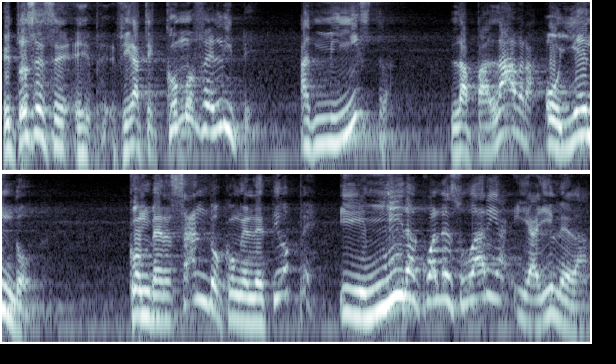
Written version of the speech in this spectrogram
Entonces, eh, eh, fíjate, cómo Felipe administra la palabra, oyendo, conversando con el etíope. Y mira cuál es su área y ahí le daba.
